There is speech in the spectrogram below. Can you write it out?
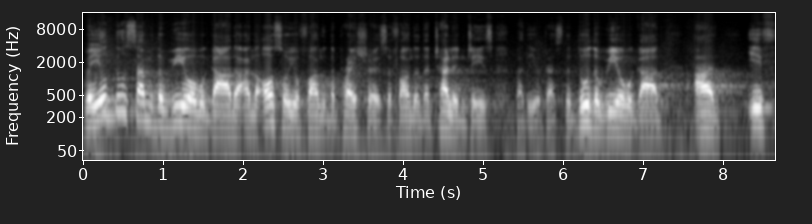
when you do some of the will of God, and also you found the pressures, you found the challenges, but you just do the will of God, and if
